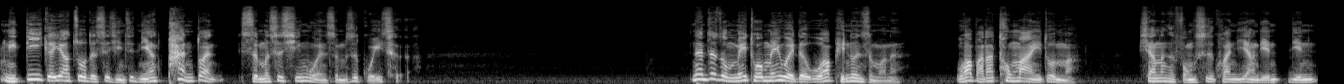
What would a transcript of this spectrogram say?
你第一个要做的事情是你要判断什么是新闻，什么是鬼扯。那这种没头没尾的，我要评论什么呢？我要把他痛骂一顿嘛，像那个冯世宽一样，连连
